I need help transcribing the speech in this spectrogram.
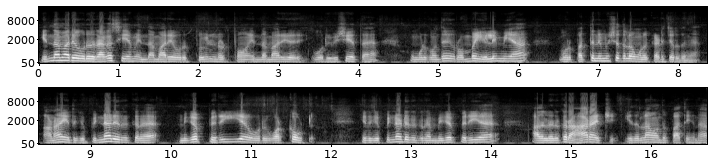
இந்த மாதிரி ஒரு ரகசியம் இந்த மாதிரி ஒரு தொழில்நுட்பம் இந்த மாதிரி ஒரு விஷயத்த உங்களுக்கு வந்து ரொம்ப எளிமையாக ஒரு பத்து நிமிஷத்தில் உங்களுக்கு கிடச்சிருதுங்க. ஆனால் இதுக்கு பின்னாடி இருக்கிற மிகப்பெரிய ஒரு ஒர்க் அவுட்டு இதுக்கு பின்னாடி இருக்கிற மிகப்பெரிய அதில் இருக்கிற ஆராய்ச்சி இதெல்லாம் வந்து பார்த்திங்கன்னா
